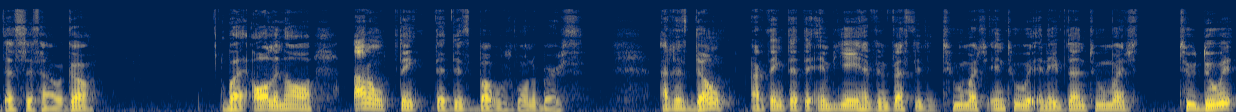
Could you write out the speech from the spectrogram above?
that's just how it go. But all in all, I don't think that this bubble's going to burst. I just don't. I think that the NBA has invested too much into it and they've done too much to do it.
